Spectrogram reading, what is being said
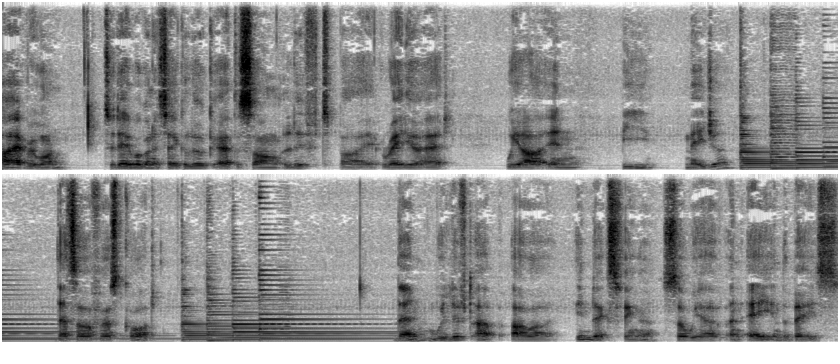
Hi everyone. Today we're going to take a look at the song Lift by Radiohead. We are in B major. That's our first chord. Then we lift up our index finger, so we have an A in the bass.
